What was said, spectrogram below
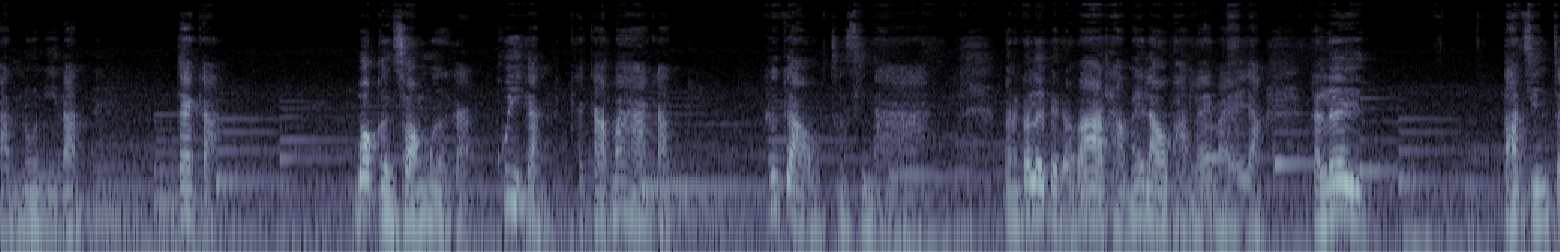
กันนู่นนี่นั่น แต่กะบอกเกินสองมือกะคุยกันกะกลับมาหากัน คือเก่าสังสีนา มันก็เลยเป็นแบบว่าทำให้เราผ่านอะไรมาหลายอย่างก็เลยตัดสินใจ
